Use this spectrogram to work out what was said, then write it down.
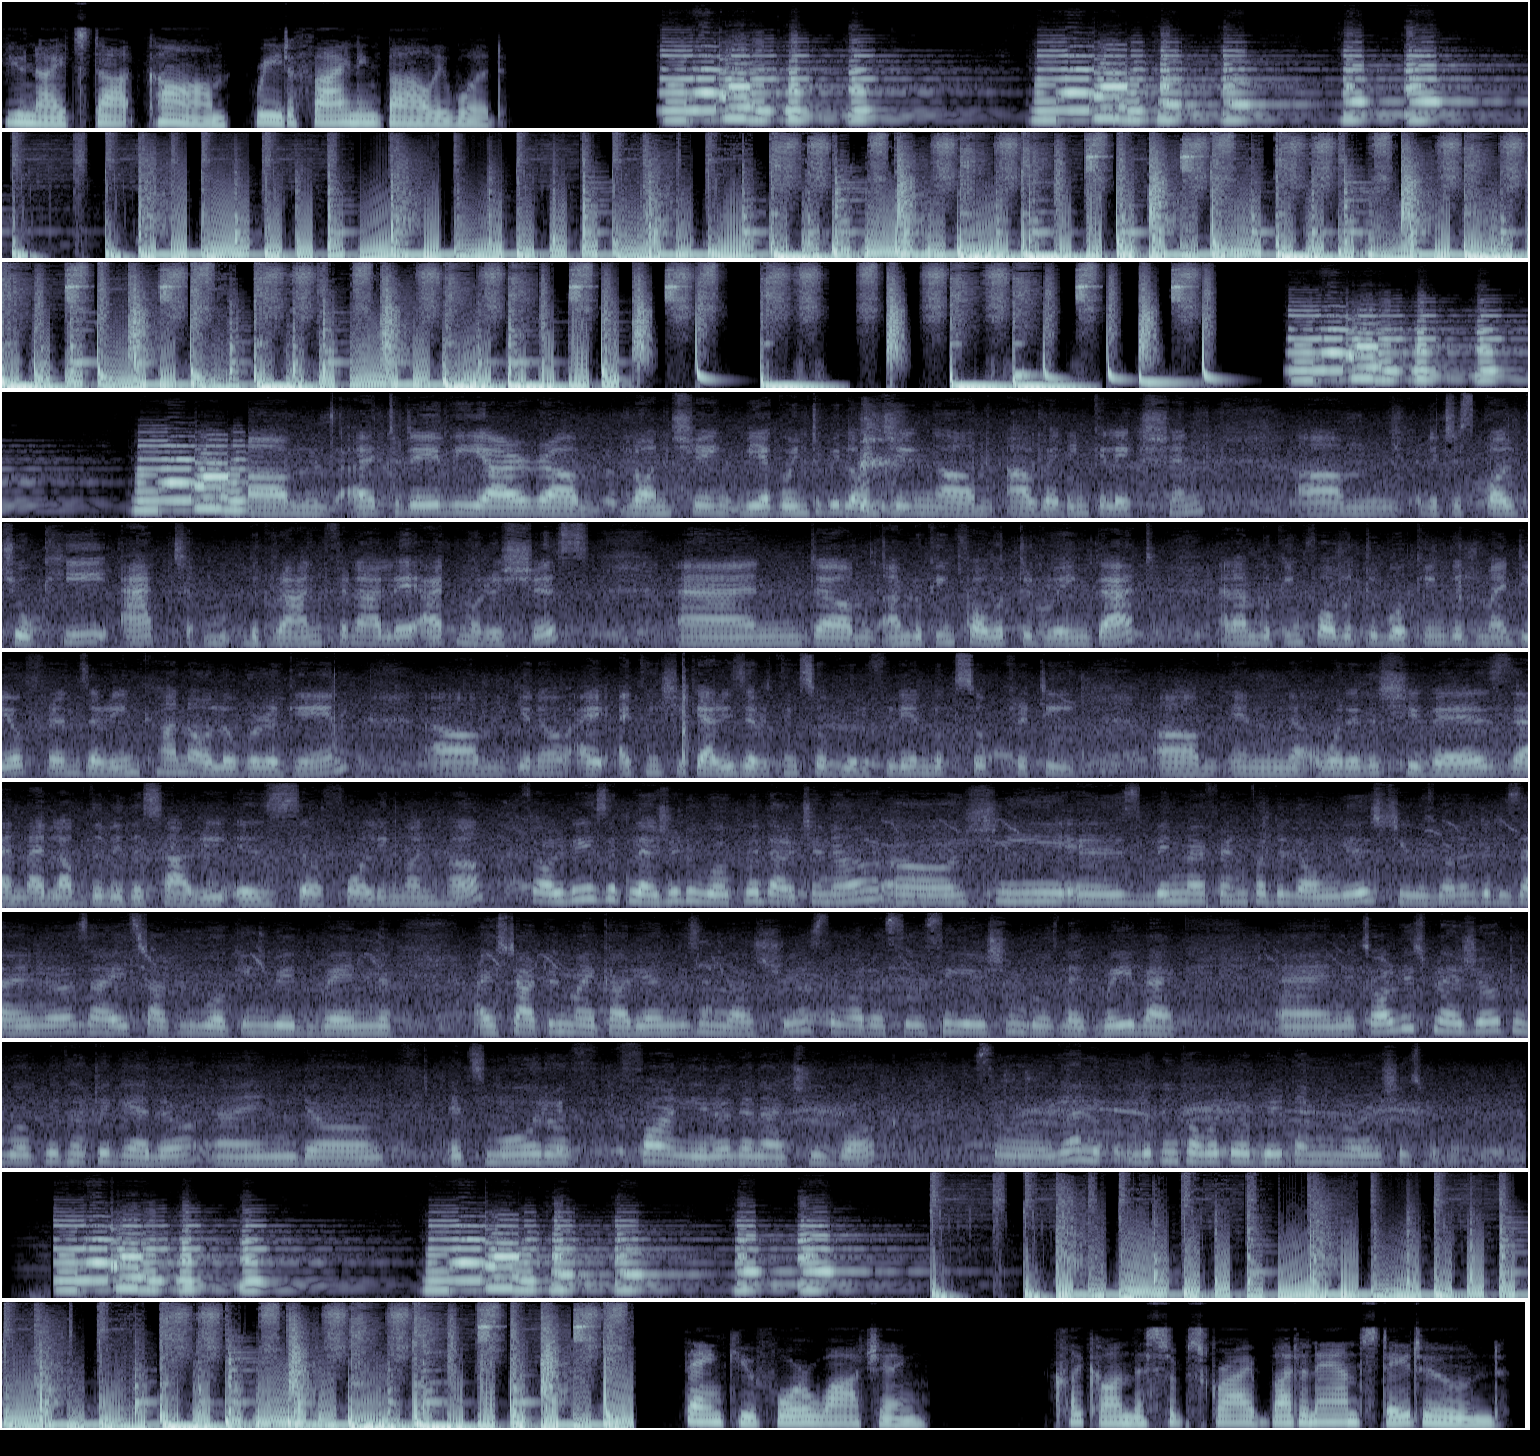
Unites.com, redefining Bollywood. Um, uh, today we are um, launching, we are going to be launching um, our wedding collection, um, which is called Choki at the grand finale at Mauritius. And um, I'm looking forward to doing that. And I'm looking forward to working with my dear friend Zarine Khan all over again. Um, you know, I, I think she carries everything so beautifully and looks so pretty um, in whatever she wears. And I love the way the sari is uh, falling on her. It's always a pleasure to work with Archana. Uh, she has been my friend for the longest. She was one of the designers I started working with when I started my career in this industry. So our association goes like way back. And it's always pleasure to work with her together and uh, it's more of fun, you know, than actual work. So yeah, look, looking forward to a great time in Mauritius with her. Thank you for watching. Click on the subscribe button and stay tuned.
